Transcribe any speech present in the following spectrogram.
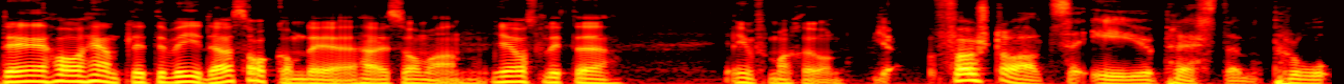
det har hänt lite vidare saker om det här i sommaren. Ge oss lite information? Ja, först av allt så är ju prästen pro,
